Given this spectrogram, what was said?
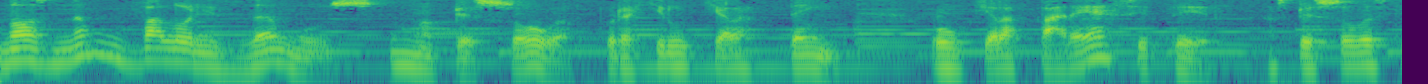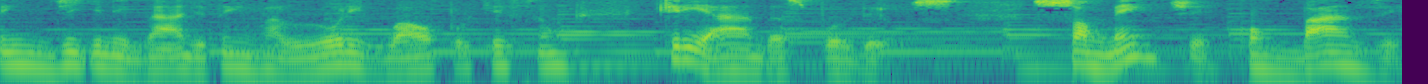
nós não valorizamos uma pessoa por aquilo que ela tem ou que ela parece ter. As pessoas têm dignidade, têm valor igual porque são criadas por Deus. Somente com base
